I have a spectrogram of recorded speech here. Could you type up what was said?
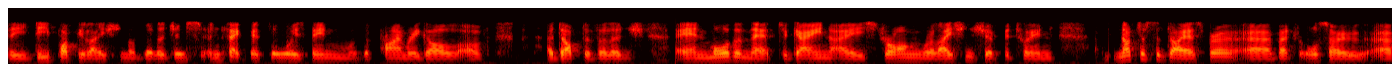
the depopulation of villages. In fact, that's always been the primary goal of adopt a village, and more than that, to gain a strong relationship between not just the diaspora, uh, but also uh,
